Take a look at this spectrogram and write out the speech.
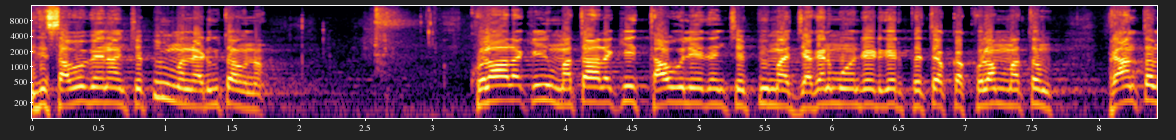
ఇది సబబేనా అని చెప్పి మిమ్మల్ని అడుగుతా ఉన్నాం. కులాలకి మతాలకి తావు లేదని చెప్పి మా జగన్మోహన్ రెడ్డి గారు ప్రతి ఒక్క కులం మతం ప్రాంతం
